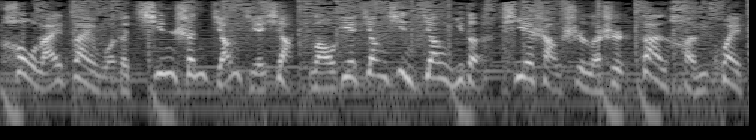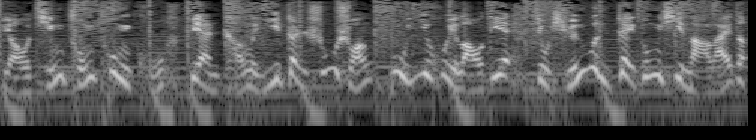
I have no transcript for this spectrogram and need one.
后来在我的亲身讲解下，老爹将信将疑的贴上试了试，但很快表情从痛苦变成了一阵舒爽。不一会，老爹就询问这东西哪来的，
